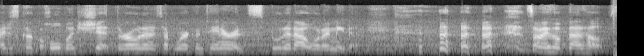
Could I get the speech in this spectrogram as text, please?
I just cook a whole bunch of shit, throw it in a Tupperware container, and spoon it out when I need it. so I hope that helps.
